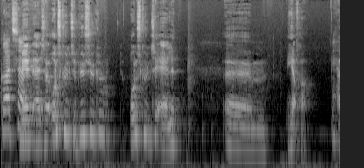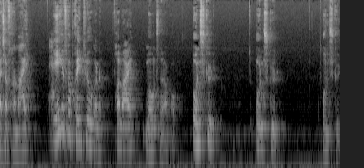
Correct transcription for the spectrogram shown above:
Godt så. men altså undskyld til bycyklen. Undskyld til alle. Øhm, herfra. Ja. Altså fra mig. Ja. Ikke fra pritklukkerne. Fra mig, Mogens Nørgaard. Undskyld. Undskyld. Undskyld.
